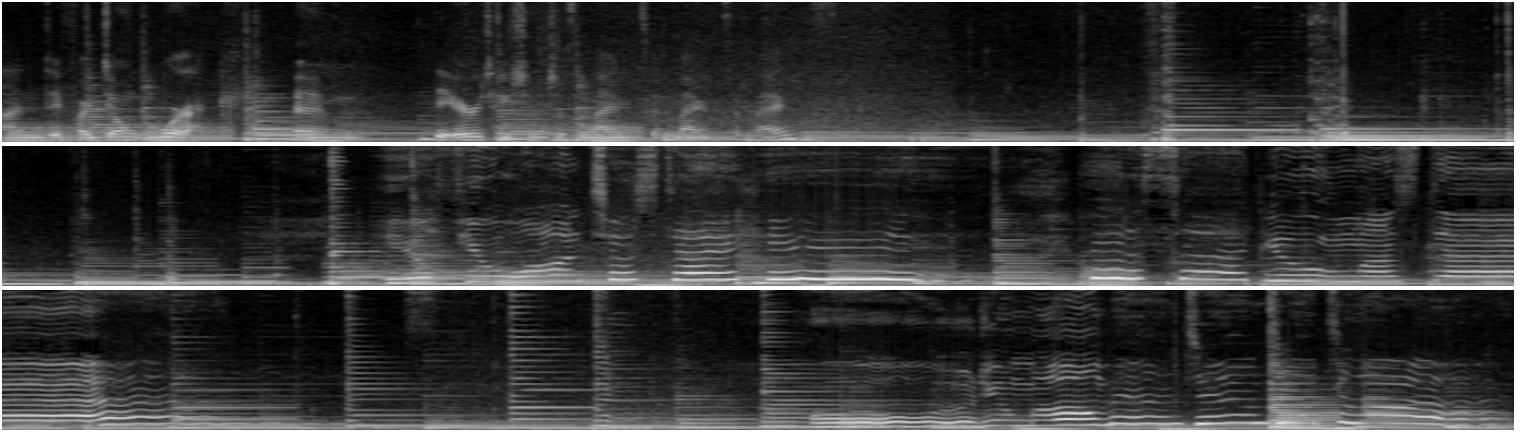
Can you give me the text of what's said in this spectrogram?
And if I don't work, um, the irritation just mounts and mounts and mounts. If you want to stay here, it is said you must dance. Hold your moment in deep light,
